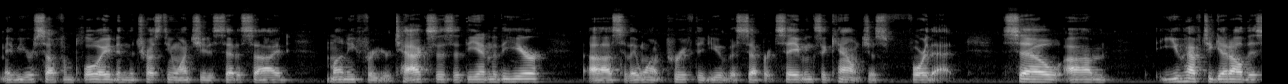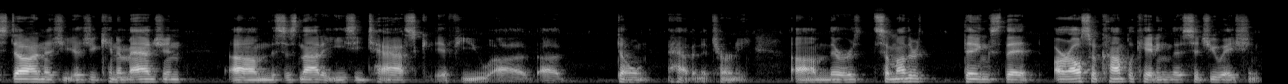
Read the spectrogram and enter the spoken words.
Maybe you're self-employed and the trustee wants you to set aside money for your taxes at the end of the year. Uh, so they want proof that you have a separate savings account just for that. So um, you have to get all this done, as you as you can imagine. Um, this is not an easy task if you uh, uh, don't have an attorney. Um, there are some other things that are also complicating the situation.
